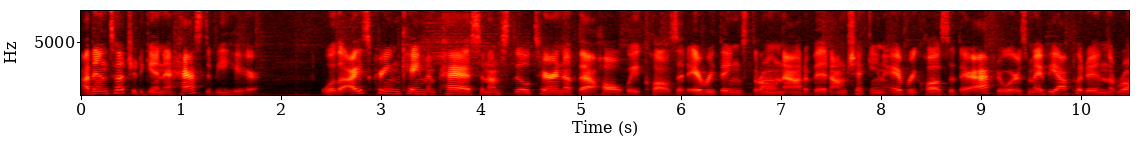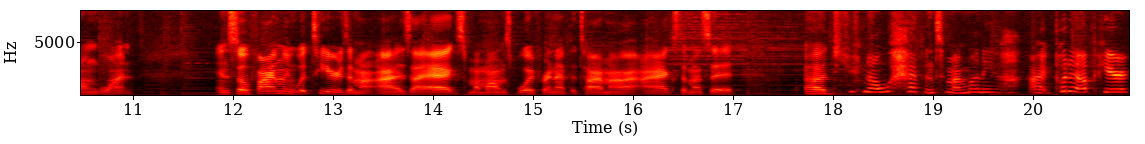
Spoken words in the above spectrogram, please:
I didn't touch it again. It has to be here. Well, the ice cream came and passed, and I'm still tearing up that hallway closet. Everything's thrown out of it. I'm checking every closet there afterwards. Maybe I put it in the wrong one. And so finally, with tears in my eyes, I asked my mom's boyfriend at the time, I, I asked him, I said, uh, do you know what happened to my money? I put it up here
